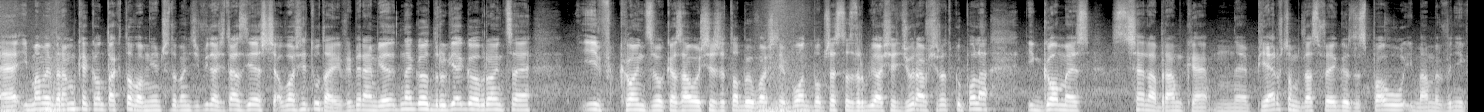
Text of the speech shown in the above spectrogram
E, I mamy bramkę kontaktową. Nie wiem, czy to będzie widać raz jeszcze. O, właśnie tutaj. Wybierałem jednego, drugiego obrońcę. I w końcu okazało się, że to był właśnie błąd, bo przez to zrobiła się dziura w środku pola i Gomez strzela bramkę mm, pierwszą dla swojego zespołu i mamy wynik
